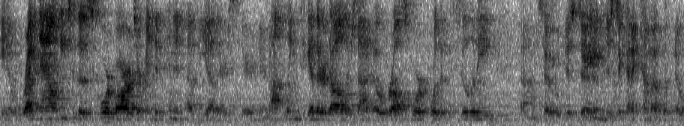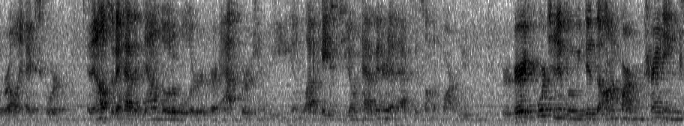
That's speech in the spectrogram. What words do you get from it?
you know, right now each of those score bars are independent of the others. They're, they're not linked together at all. There's not an overall score for the facility. Um, so just to, just to kind of come up with an overall index score. And then also to have a downloadable or, or app version. We, in a lot of cases, you don't have internet access on the farm. We've we were very fortunate when we did the on-farm trainings,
